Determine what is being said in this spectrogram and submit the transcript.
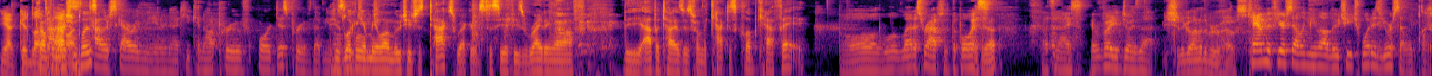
Yeah. Good luck with that confirmation, one. please. Tyler scouring the internet. He cannot prove or disprove that Milan. He's looking at Lucic- Milan Lucic's tax records to see if he's writing off the appetizers from the Cactus Club Cafe. Oh, well, lettuce wraps with the boys. Yeah. That's nice. Everybody enjoys that. You should have gone to the brew house. Cam, if you're selling Milan Lucic, what is your selling point?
